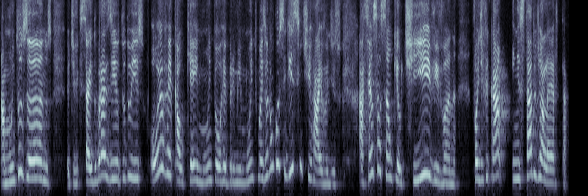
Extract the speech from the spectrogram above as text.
há muitos anos. Eu tive que sair do Brasil, tudo isso. Ou eu recalquei muito, ou reprimi muito, mas eu não consegui sentir raiva disso. A sensação que eu tive, Ivana, foi de ficar em estado de alerta.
